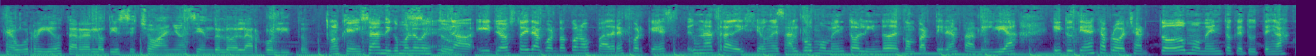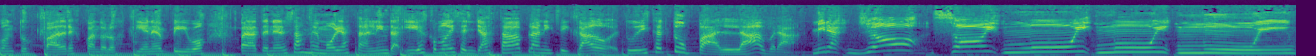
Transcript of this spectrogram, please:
que aburrido estar a los 18 años haciéndolo del arbolito. Ok, Sandy, ¿cómo lo ves tú? No, y yo estoy de acuerdo con los padres porque es una tradición, es algo, un momento lindo de compartir en familia y tú tienes que aprovechar todo momento que tú tengas con tus padres cuando los tienes vivos para tener esas memorias tan lindas. Y es como dicen, ya estaba planificado, tú diste tu palabra. Mira, yo soy muy, muy, muy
